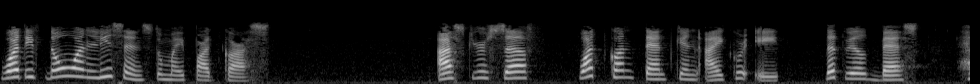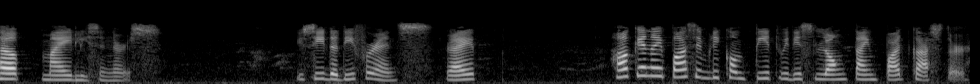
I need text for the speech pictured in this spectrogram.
What if no one listens to my podcast? Ask yourself, what content can I create that will best help my listeners. You see the difference, right? How can I possibly compete with this long-time podcaster?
